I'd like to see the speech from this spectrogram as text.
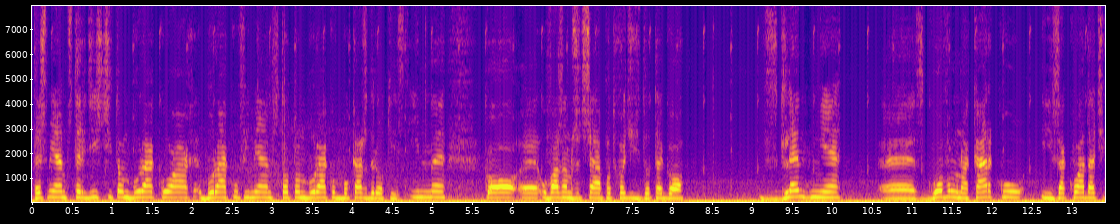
też miałem 40 ton burakach, buraków i miałem 100 ton buraków, bo każdy rok jest inny, e, uważam, że trzeba podchodzić do tego względnie e, z głową na karku i zakładać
